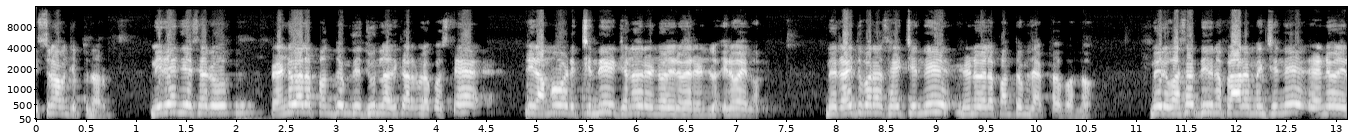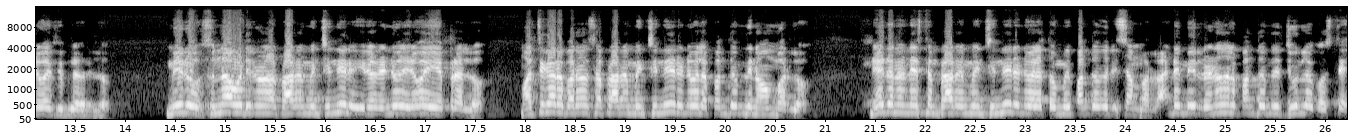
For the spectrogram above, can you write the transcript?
ఇస్తున్నామని చెప్తున్నారు. మీరేం చేశారు? రెండు వేల పంతొమ్మిది జూన్లో అధికారంలోకి వస్తే మీరు అమ్మఒడి ఇచ్చింది జనవరి రెండు వేల ఇరవై రెండులో ఇరవైలో. మీరు రైతు భరోసా ఇచ్చింది రెండు వేల పంతొమ్మిది అక్టోబర్లో. మీరు వసతి దీవెన ప్రారంభించింది రెండు వేల ఇరవై ఫిబ్రవరిలో. మీరు సున్నా వడ్డీ రుణాలు ప్రారంభించింది రెండు వేల ఇరవై ఏప్రిల్లో. మత్స్యకార భరోసా ప్రారంభించింది రెండు వేల పంతొమ్మిది నవంబర్లో. నేతన నేస్తం ప్రారంభించింది రెండు వేల తొమ్మిది పంతొమ్మిది డిసెంబర్లో. అంటే మీరు రెండు వేల పంతొమ్మిది జూన్లోకి వస్తే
